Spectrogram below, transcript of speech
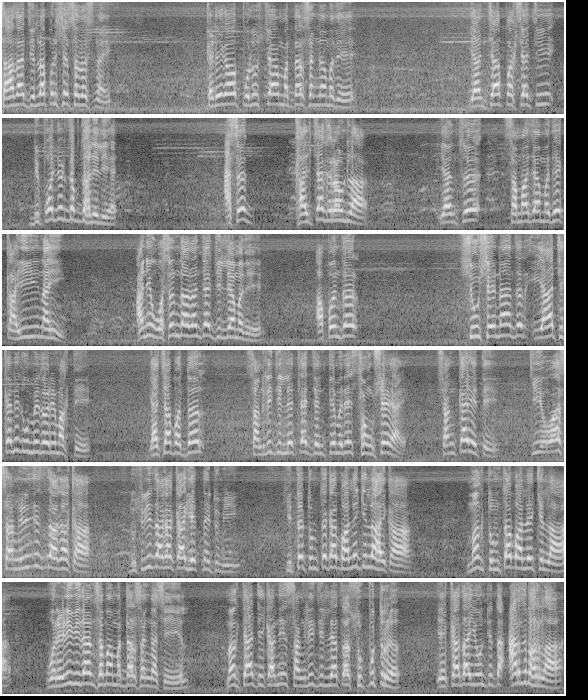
साधा जिल्हा परिषद सदस्य नाही. कडेगाव पोलूसच्या मतदारसंघामध्ये यांच्या पक्षाची डिपॉझिट जप्त झालेली आहे. असं खालच्या ग्राउंडला यांचं समाजामध्ये काहीही नाही. आणि वसंतदादांच्या जिल्ह्यामध्ये आपण जर शिवसेना जर या ठिकाणीच उमेदवारी मागते याच्याबद्दल सांगली जिल्ह्यातल्या जनतेमध्ये संशय आहे. शंका येते की सांगलीचीच जागा का? दुसरी जागा का घेत नाही तुम्ही? इथं तुमचं काय बालेकिल्ला आहे का? मग तुमचा बालेकिल्ला वरळी विधानसभा मतदारसंघ असेल मग त्या ठिकाणी सांगली जिल्ह्याचा सुपुत्र एखादा येऊन तिथं अर्ज भरला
